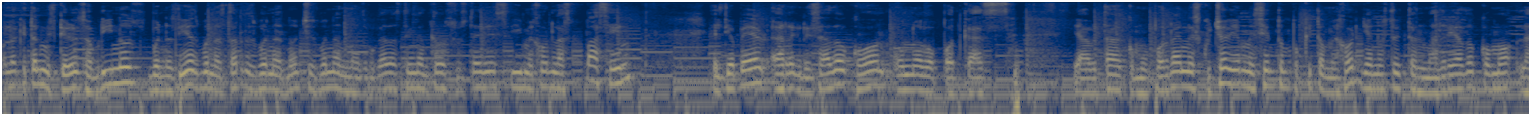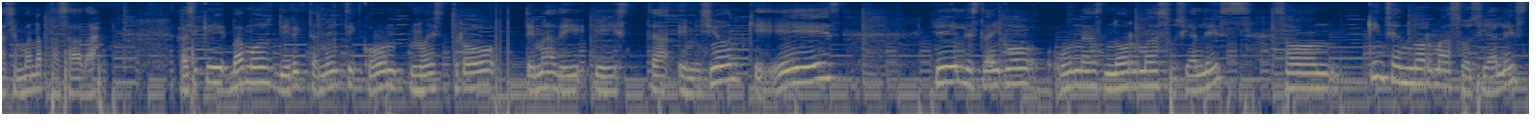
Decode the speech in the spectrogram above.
Hola, ¿qué tal mis queridos sobrinos? Buenos días, buenas tardes, buenas noches, buenas madrugadas tengan todos ustedes y mejor las pasen. El tío Bear ha regresado con un nuevo podcast. Y ahorita, como podrán escuchar, ya me siento un poquito mejor, ya no estoy tan madreado como la semana pasada. Así que vamos directamente con nuestro tema de esta emisión, que es que les traigo unas normas sociales. Son 15 normas sociales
